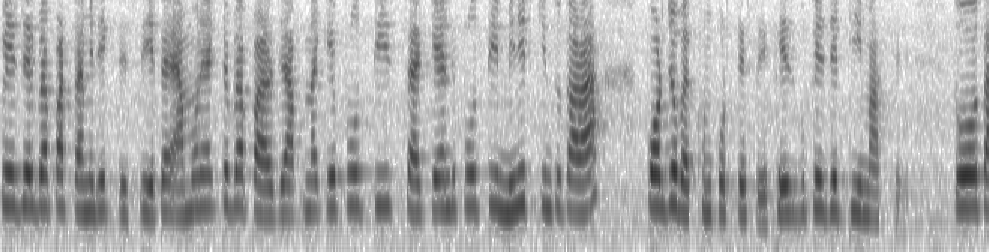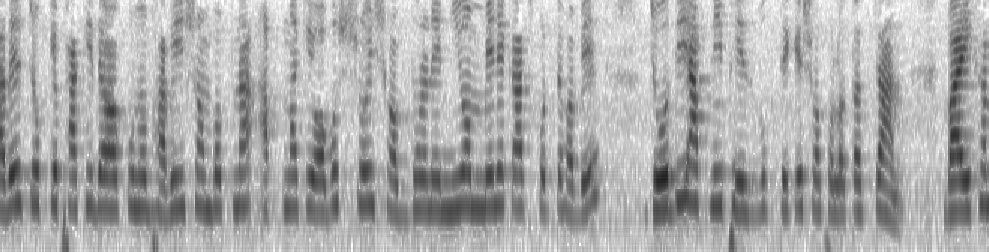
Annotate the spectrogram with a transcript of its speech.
পেজের ব্যাপারটা আমি দেখতেছি, এটা এমন একটা ব্যাপার যে আপনাকে প্রতি সেকেন্ড প্রতি মিনিট কিন্তু তারা পর্যবেক্ষণ করতেছে ফেসবুকের যে টিম আছে। তো তাদের চোখকে ফাঁকি দেওয়া কোনোভাবেই সম্ভব না। আপনাকে অবশ্যই সব ধরনের নিয়ম মেনে কাজ করতে হবে। যদি আপনি ফেসবুক থেকে সফলতা চান বা এখান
